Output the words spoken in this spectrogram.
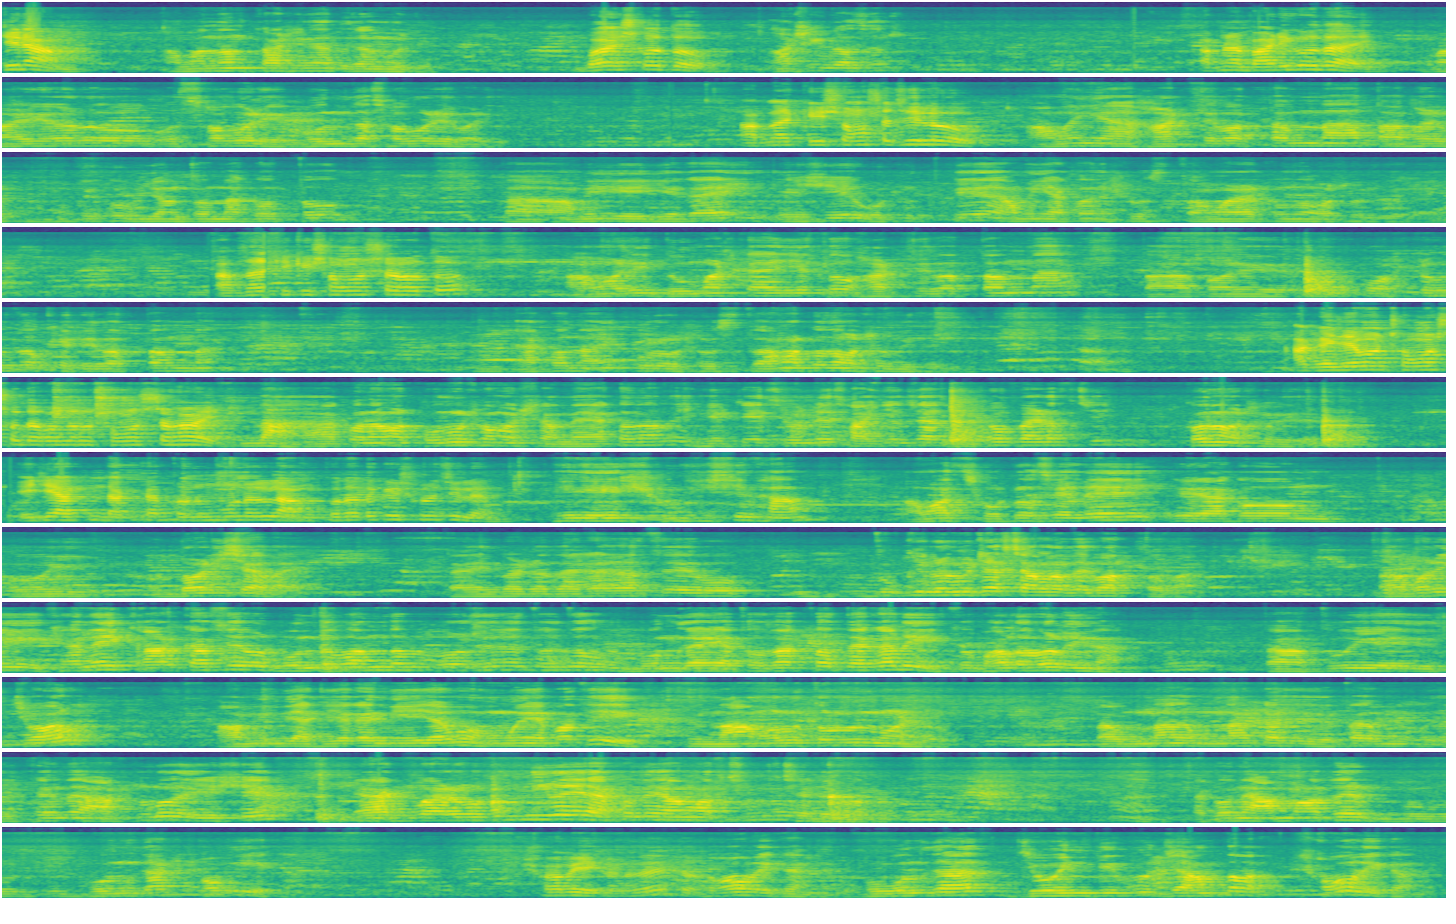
কি নাম? আমার নাম কাশীনাথ গাঙ্গুলি। বয়স কত? আশি বছর। আপনার বাড়ি কোথায়? বাড়ি হলো শহরে বনগা শহরে বাড়ি। আপনার কি সমস্যা ছিল? আমি হাঁটতে পারতাম না তারপরে বুকে খুব যন্ত্রণা করতো। তা আমি এই জায়গায় এসে ওষুধ খেয়ে আমি এখন সুস্থ আমার আর কোনো অসুবিধা নেই। আপনার কি কি সমস্যা হতো? আমার এই দু মাস কাজে যেত হাঁটতে পারতাম না তারপরে খুব কষ্ট হতো খেতে পারতাম না। এখন আমি পুরো সুস্থ আমার কোনো অসুবিধা নেই। আগে যেমন সমস্যা তখন কোনো সমস্যা হয়? না এখন আমার কোনো সমস্যা নেই। এখন আমি হেঁটে চলে সাইকেল চালিয়ে সব বেড়াচ্ছি কোনো অসুবিধা নেই। এই যে আপনি ডাক্তার তরুণমন্ডল নাম কোথা থেকে শুনেছিলেন? এই শুনেছিলাম আমার ছোট ছেলে এরকম ওই গাড়ি চালায়। তাই এবারটা দেখা যাচ্ছে, ও দু কিলোমিটার চালাতে পারতো না। তারপরে এখানেই কার কাছে ওর বন্ধু বান্ধব বলছে তুই তো বনগায় এত ডাক্তার দেখালি, তো ভালো হলি না। তা তুই চল, আমি এক জায়গায় নিয়ে যাব হোমিওপ্যাথি নাম হলো তরুণ মণ্ডল। তা ওনার ওনার কাছে, তা এখানে আসলো, এসে একবার ওষুধ নিলে এখন আমার ছেলে ভালো হ্যাঁ এখন আমাদের ব- বনগাঁ সবই এখানে। সবই এখানে তাই তো? সব এখানে। বনগাঁ জয়ন্তীপুর জামতা সব এখানে।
